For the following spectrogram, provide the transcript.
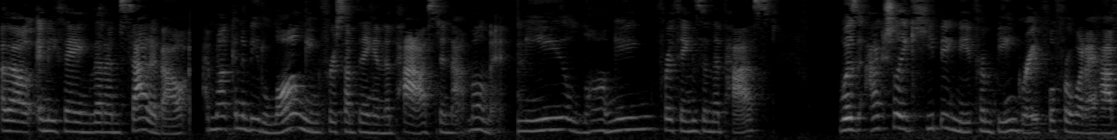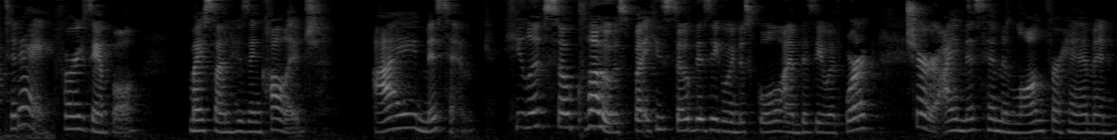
about anything that I'm sad about. I'm not going to be longing for something in the past in that moment. Me longing for things in the past was actually keeping me from being grateful for what I have today. For example, my son who's in college. I miss him. He lives so close, but he's so busy going to school. I'm busy with work. Sure, I miss him and long for him and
